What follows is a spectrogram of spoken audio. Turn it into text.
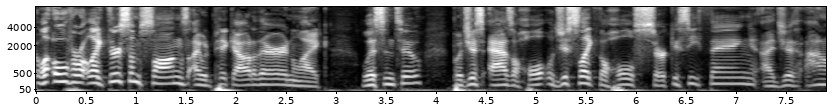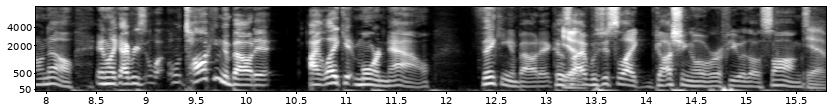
overall like there's some songs I would pick out of there and like listen to, but just as a whole, just like the whole circusy thing, I just I don't know. And like I re- talking about it, I like it more now. Thinking about it because Yeah. I was just like gushing over a few of those songs. Yeah.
